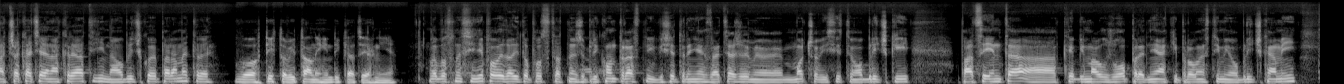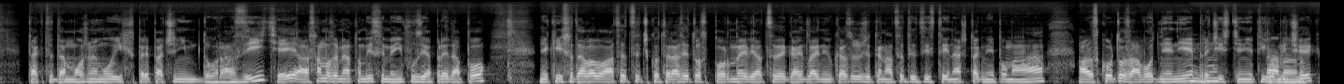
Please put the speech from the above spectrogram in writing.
A čakáte aj na kreatín, na obličkové parametre? V týchto vitálnych indikáciách nie. Lebo sme si nepovedali to podstatné, že pri kontrastných vyšetreniach zaťažujeme močový systém obličky pacienta a keby mal už vopred nejaký problém s tými obličkami, tak teda môžeme mu ich s prepačením doraziť. Hej? A samozrejme na to myslíme infúzia pred a po. Niekedy sa dávalo ACC, teraz je to sporné, viaceré guideliny ukazujú, že ten acetylcysteín až tak nepomáha, ale skôr to zavodnenie, mm-hmm. prečistenie tých áno. obličiek.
